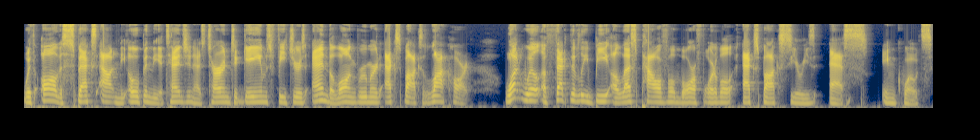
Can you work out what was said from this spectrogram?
With all the specs out in the open, the attention has turned to games, features, and the long rumored Xbox Lockhart. What will effectively be a less powerful, more affordable Xbox Series S? In quotes.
